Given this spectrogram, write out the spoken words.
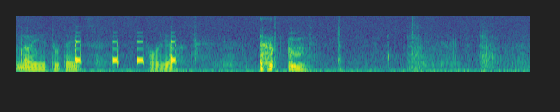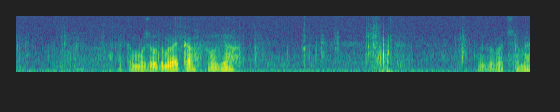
No i tutaj jest folia. Taka może od mleka folia. No Zobaczymy.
